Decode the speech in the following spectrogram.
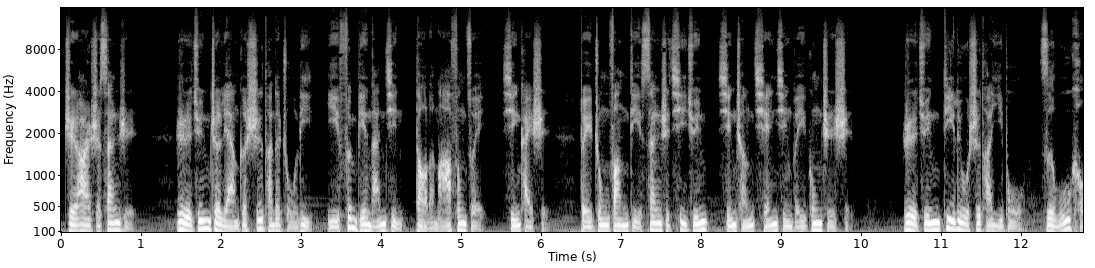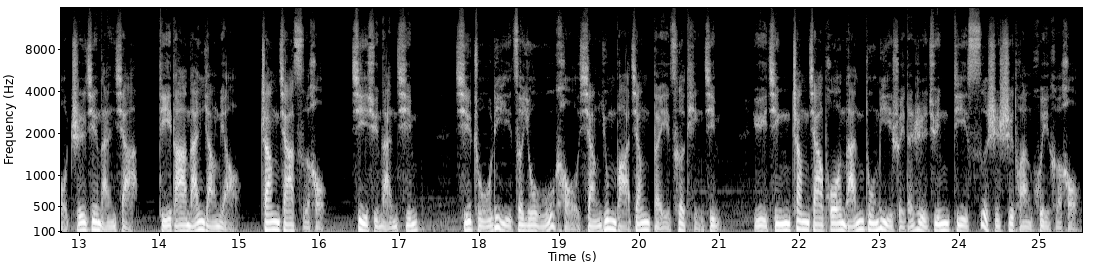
至二十三日，日军这两个师团的主力已分别南进到了麻风嘴。新开始对中方第三十七军形成前行围攻之势，日军第六师团一部自五口直接南下，抵达南阳庙、张家祠后，继续南侵，其主力则由五口向雍瓦江北侧挺进，与经张家坡南渡密水的日军第四十师团会合后，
